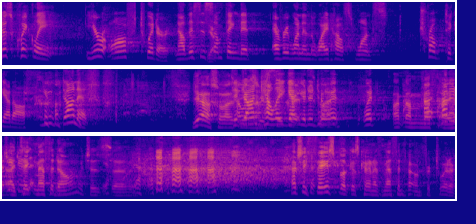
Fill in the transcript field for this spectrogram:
just quickly, you're off Twitter. Now, this is Yeah. something that everyone in the White House wants Trump to get off. You've done it. Yeah, so Did John Kelly get you to do it? What? I'm, I'm how did you I do take that? methadone, which is, uh, actually, Facebook is kind of methadone for Twitter.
